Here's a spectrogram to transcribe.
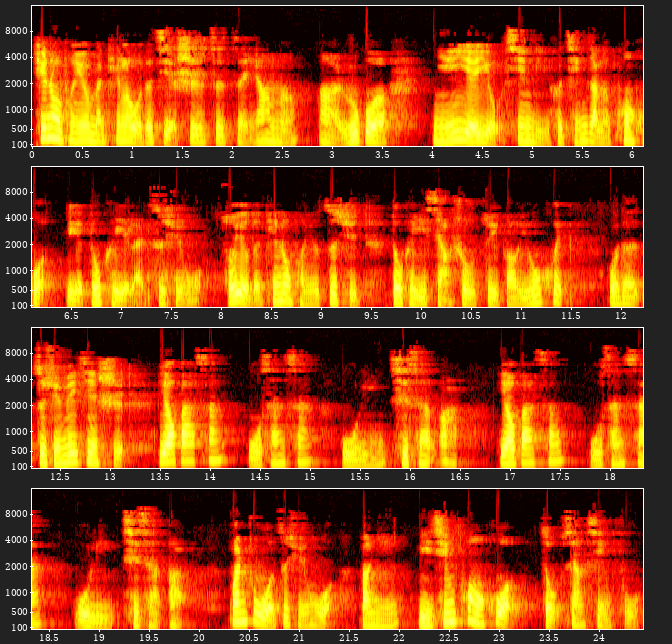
听众朋友们，听了我的解释是怎样呢？啊，如果你也有心理和情感的困惑，也都可以来咨询我。所有的听众朋友咨询都可以享受最高优惠。我的咨询微信是幺八三五三三。五零七三二幺八三五三三五零七三二，关注我，咨询我，帮您理清困惑，走向幸福。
